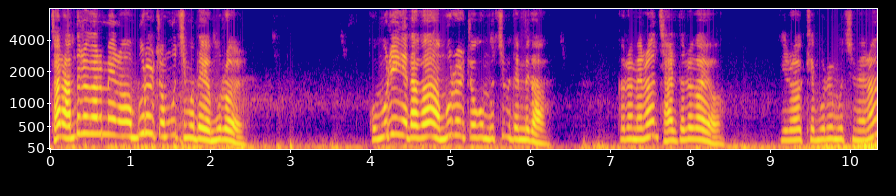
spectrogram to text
잘 안 들어가면 물을 좀 묻히면 돼요 물을 고무링에다가 물을 조금 묻히면 됩니다. 그러면은 잘 들어가요. 이렇게 물을 묻히면은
